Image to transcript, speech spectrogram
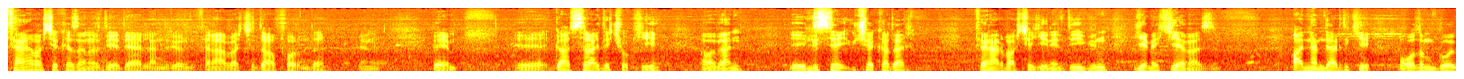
Fenerbahçe kazanır diye değerlendiriyorum. Fenerbahçe daha formda. Yani ve e, Galatasaray da çok iyi. Ama ben e, lise 3'e kadar Fenerbahçe yenildiği gün yemek yiyemezdim. Annem derdi ki oğlum gol,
